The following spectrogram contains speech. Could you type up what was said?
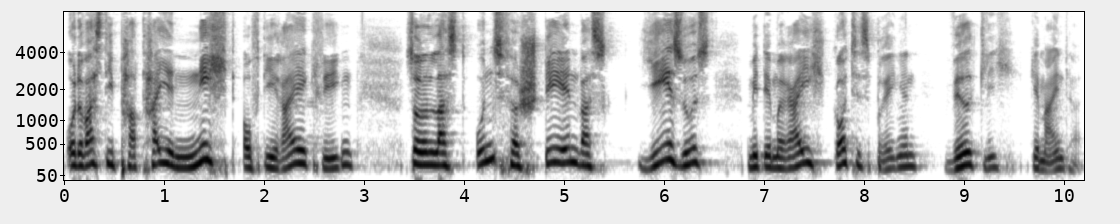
oder was die Parteien nicht auf die Reihe kriegen, sondern lasst uns verstehen, was Jesus mit dem Reich Gottes bringen wirklich gemeint hat.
